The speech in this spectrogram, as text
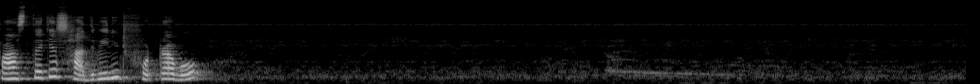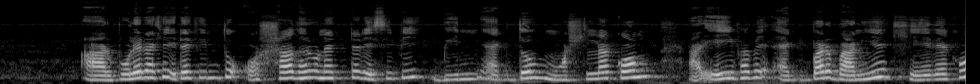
পাঁচ থেকে সাত মিনিট ফোটাবো। আর বলে রাখি, এটা কিন্তু অসাধারণ একটা রেসিপি বিন একদম মশলা কম, আর এইভাবে একবার বানিয়ে খেয়ে দেখো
